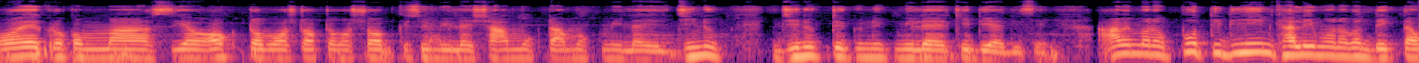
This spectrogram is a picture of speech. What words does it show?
কয়েক রকম মাছ ইয়ে অক্টোবস অক্টোবস সব কিছু মিলে, শামুক, টামুক মিলাই ঝিনুক ঝিনুক টেকনুক মিলে আর কি দিয়া দিছে। আমি মনে প্রতিদিন খালি মনে করেন দেখতাম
